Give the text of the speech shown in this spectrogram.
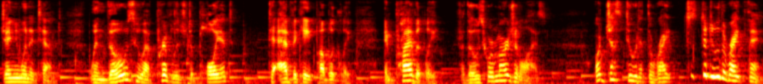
genuine attempt, when those who have privilege deploy it to advocate publicly and privately for those who are marginalized, or just do it at the right, just to do the right thing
